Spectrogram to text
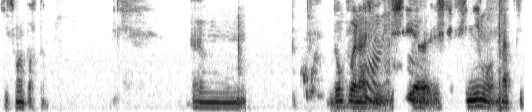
qui sont importants. Donc voilà, oh, j'ai fini mon, ma petite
